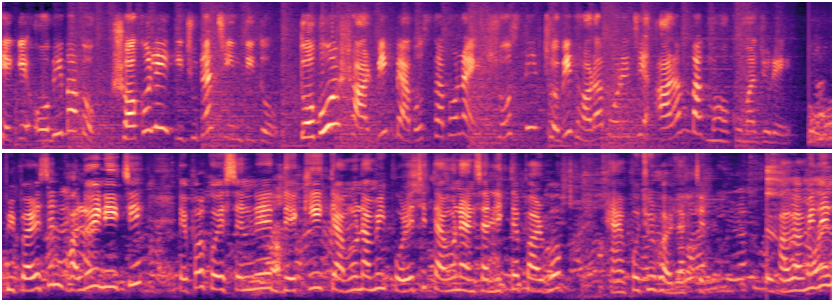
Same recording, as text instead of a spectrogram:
থেকে অভিভাবক সকলেই কিছুটা চিন্তিত। তবুও সার্বিক ব্যবস্থাপনায় স্বস্তির ছবি ধরা পড়েছে আরামবাগ মহকুমা জুড়ে। প্রিপারেশন ভালোই নিয়েছি। এরপর কোয়েশ্চেনে দেখি কেমন আমি পড়েছি, তেমন অ্যান্সার লিখতে পারব। হ্যাঁ প্রচুর ভয় লাগছে। আগামী দিন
